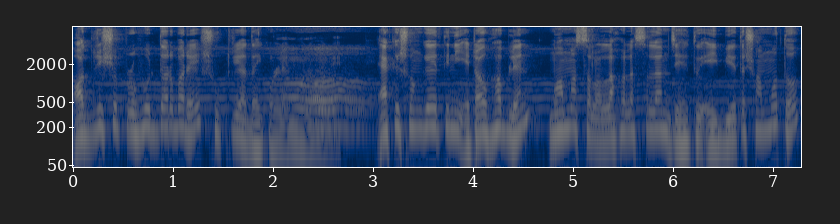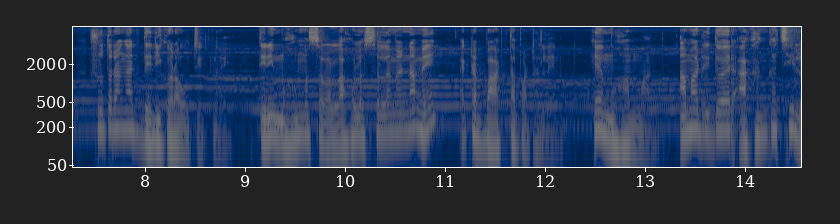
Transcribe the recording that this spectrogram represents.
অদৃশ্য প্রভুর দরবারে শুক্রিয়া আদায় করলেন মনে মনে। একই সঙ্গে তিনি এটাও ভাবলেন, মোহাম্মদ সাল্লাহ সাল্লাম যেহেতু এই বিয়েতে সম্মত, সুতরাং আর দেরি করা উচিত নয় তিনি মোহাম্মদ সাল্লাহ সাল্লামের নামে একটা বার্তা পাঠালেন, হে মুহাম্মদ, আমার হৃদয়ের আকাঙ্ক্ষা ছিল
